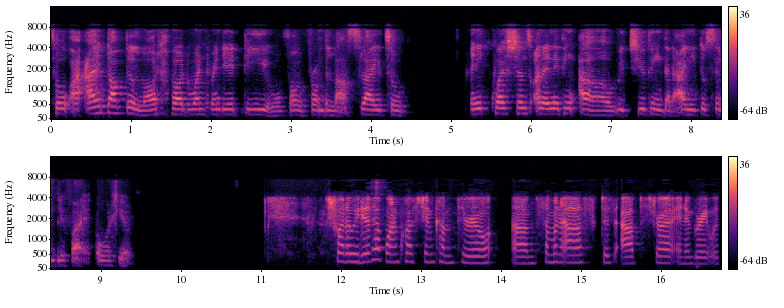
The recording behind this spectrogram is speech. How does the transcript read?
So I, I talked a lot about 128T for, from the last slide. So any questions on anything uh, which you think that I need to simplify over here? Shweta, we did have one question come through. Um, someone asked, does Apstra integrate with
